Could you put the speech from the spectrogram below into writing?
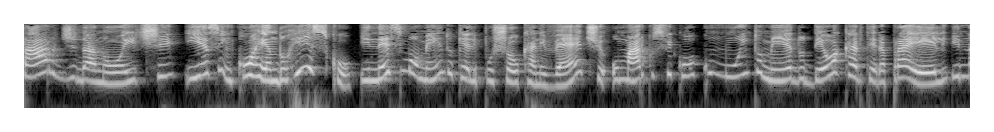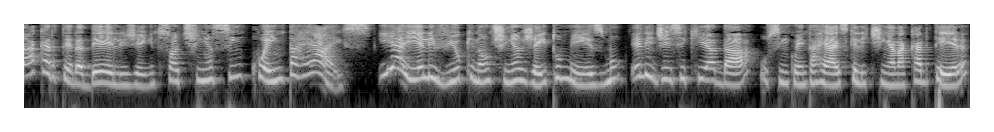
tarde da noite e assim, correndo risco. E nesse momento que ele puxou o canivete, o Marcos ficou com muito medo, deu a carteira para ele e na carteira dele, gente, só tinha 50 reais. E aí ele viu que não tinha jeito mesmo. Ele disse que ia dar os 50 reais que ele tinha na carteira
